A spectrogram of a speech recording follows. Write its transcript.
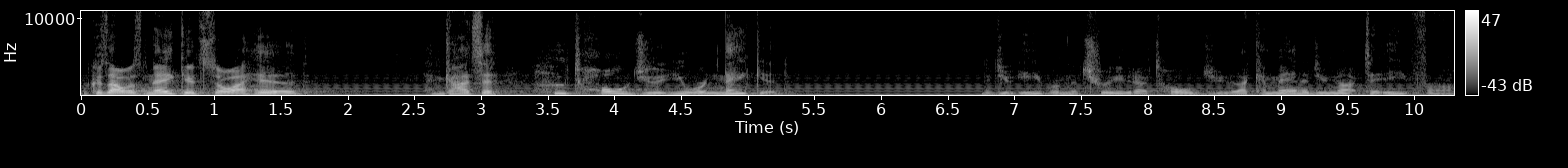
because I was naked, so I hid. And God said, Who told you that you were naked? Did you eat from the tree that I told you, that I commanded you not to eat from?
